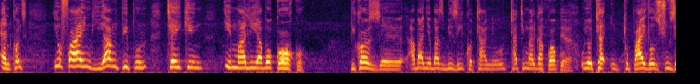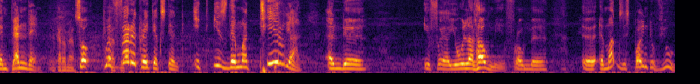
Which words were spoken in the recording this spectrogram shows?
and cons- you find young people taking imali yabogogo. Because uh, abanye bazibiza ikhothane uthatha imali kagogo to buy those shoes and burn them. So, to a That's it. very great extent, it is the material. And uh, if uh, you will allow me, from uh, uh, a Marxist point of view,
